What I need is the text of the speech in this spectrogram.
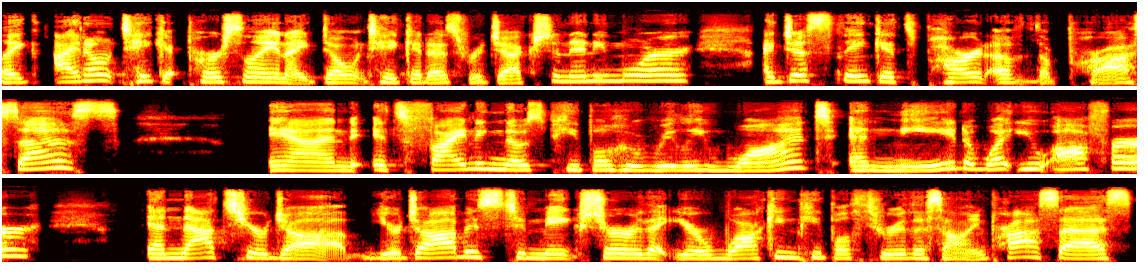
like i don't take it personally and i don't take it as rejection anymore i just think it's part of the process and it's finding those people who really want and need what you offer. And that's your job. Your job is to make sure that you're walking people through the selling process,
